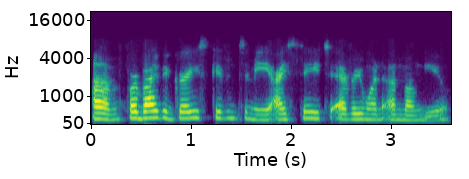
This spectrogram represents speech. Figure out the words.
Um, for by the grace given to me, I say to everyone among you,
